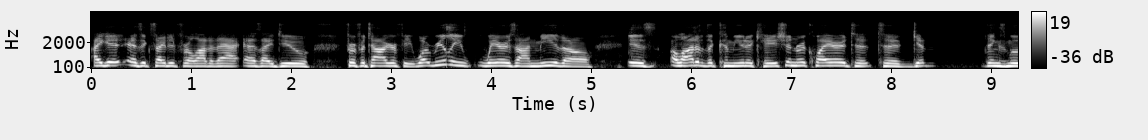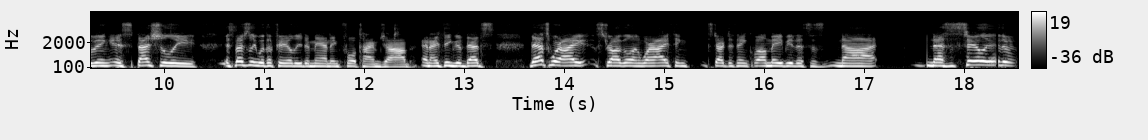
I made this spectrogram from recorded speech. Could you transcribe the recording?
I get as excited for a lot of that as I do for photography. What really wears on me though is a lot of the communication required to to get things moving especially especially with a fairly demanding full-time job and i think that that's that's where i struggle and where i think start to think well maybe this is not necessarily the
